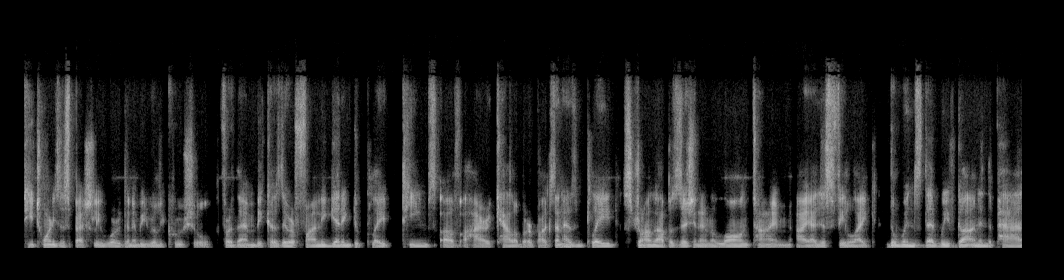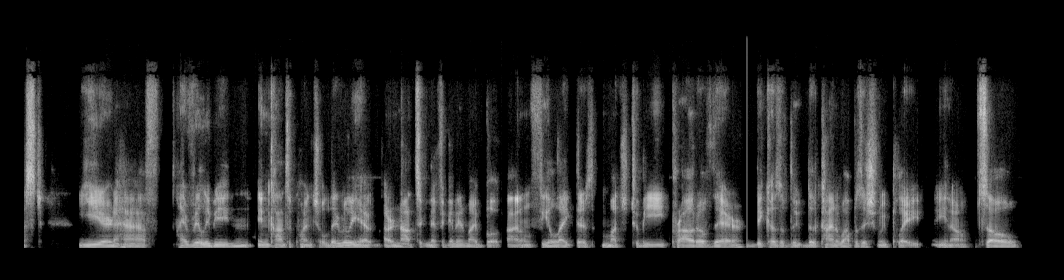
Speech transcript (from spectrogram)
T20s, especially, were going to be really crucial for them because they were finally getting to play teams of a higher caliber. Pakistan hasn't played strong opposition in a long time. I, I just feel like the wins that we've gotten in the past year and a half have really been inconsequential. They really have, are not significant in my book. I don't feel like there's much to be proud of there because of the, the kind of opposition we played, you know. So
